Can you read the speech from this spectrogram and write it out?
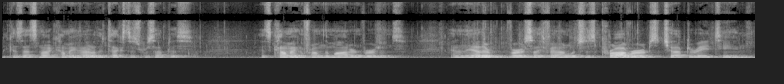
because that's not coming out of the Textus Receptus. It's coming from the modern versions. And in the other verse I found, which is Proverbs chapter 18,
